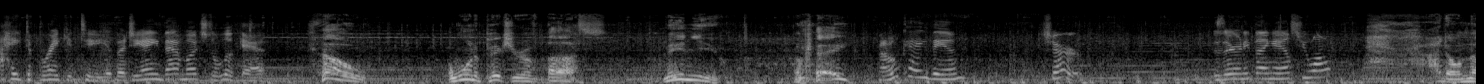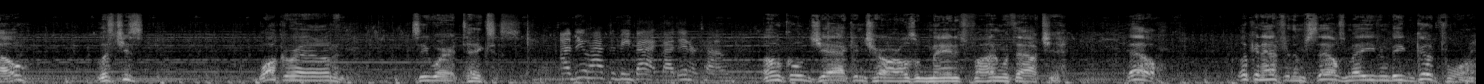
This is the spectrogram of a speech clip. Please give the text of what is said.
I hate to break it to you, but you ain't that much to look at. No, I want a picture of us. Me and you. Okay? Okay, then. Sure. Is there anything else you want? I don't know. Let's just walk around and see where it takes us. I do have to be back by dinner time. Uncle Jack and Charles will manage fine without you. Hell, looking after themselves may even be good for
